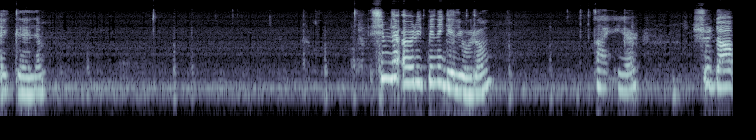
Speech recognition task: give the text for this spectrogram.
ekleyelim. Şimdi öğretmene geliyorum. Tahir. Şurada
